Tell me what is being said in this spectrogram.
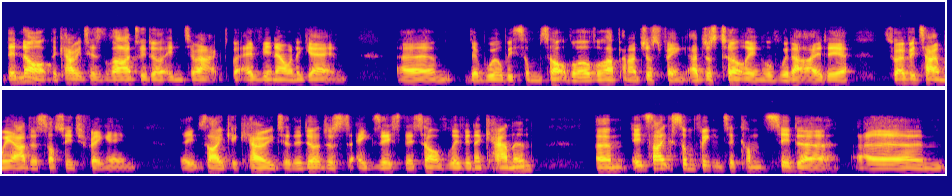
they're not the characters largely don't interact, but every now and again um, there will be some sort of overlap. And I just think I just totally in love with that idea. So every time we add a sausage thing in, it's like a character. They don't just exist; they sort of live in a canon. Um, it's like something to consider. Um,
